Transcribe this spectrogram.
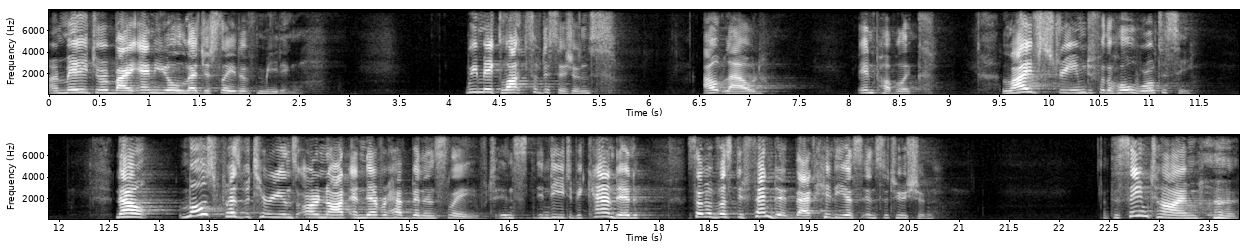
our major biennial legislative meeting. We make lots of decisions out loud, in public, live streamed for the whole world to see. Now, most Presbyterians are not and never have been enslaved. In, indeed, to be candid, some of us defended that hideous institution. At the same time,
